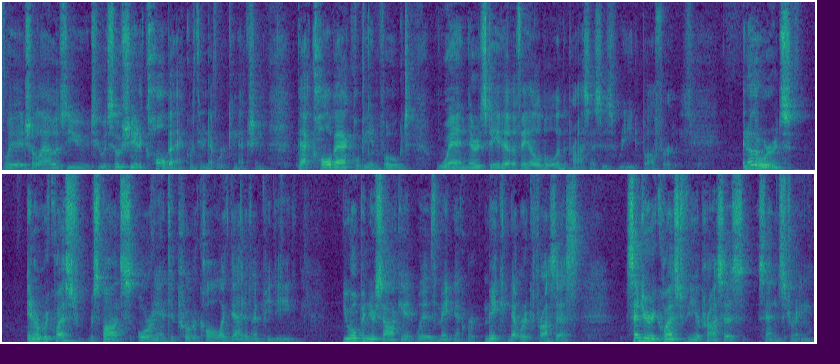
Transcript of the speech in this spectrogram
which allows you to associate a callback with your network connection. That callback will be invoked when there's data available in the process's read buffer. In other words, in a request response oriented protocol like that of MPD, you open your socket with make network, make network process, send your request via process send string,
